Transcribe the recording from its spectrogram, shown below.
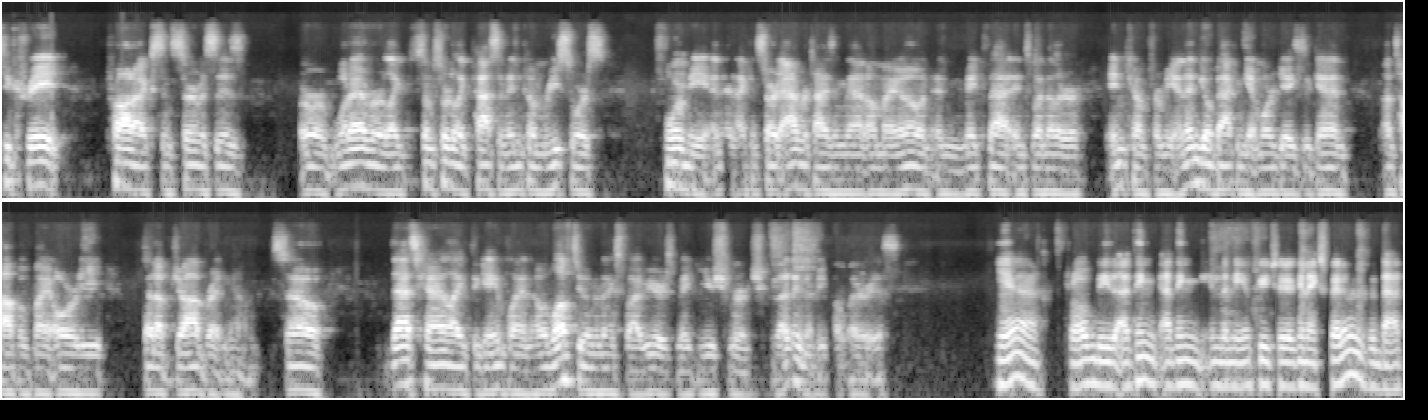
to create products and services or whatever, like some sort of like passive income resource for mm-hmm. me. And then I can start advertising that on my own and make that into another income for me and then go back and get more gigs again on top of my already set up job right now. So that's kind of like the game plan. I would love to in the next five years make Yush merch because I think that'd be hilarious. Yeah, probably. I think I think in the near future you can experiment with that,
